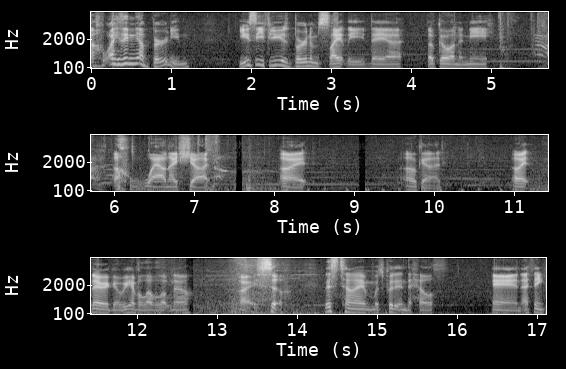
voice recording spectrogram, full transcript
Why is it not burning? Usually if you just burn them slightly, they, uh, they'll go on the knee. Oh, wow, nice shot. Alright. Oh, God. Alright, there we go. We have a level up now. Alright, so, this time, let's put it into health. And I think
